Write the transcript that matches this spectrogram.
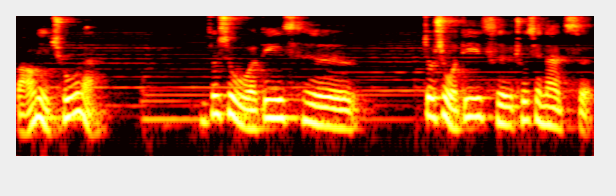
保你出来，就是我第一次，就是我第一次出现那次，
